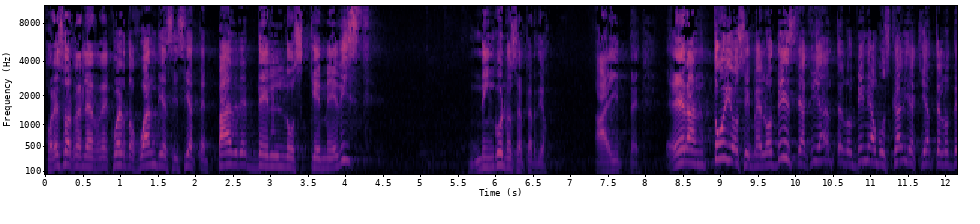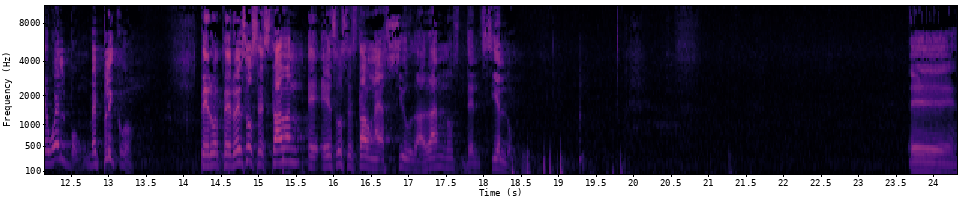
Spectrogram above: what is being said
Por eso le recuerdo Juan 17, Padre de los que me diste, ninguno se perdió. Ahí te, eran tuyos y me los diste, aquí ya te los vine a buscar y aquí ya te los devuelvo. ¿Me explico? Pero, pero esos estaban, eh, esos estaban ciudadanos del cielo. Eh,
